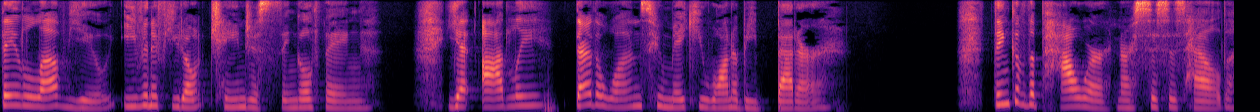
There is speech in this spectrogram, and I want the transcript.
They love you even if you don't change a single thing. Yet oddly, they're the ones who make you want to be better. Think of the power Narcissus held.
